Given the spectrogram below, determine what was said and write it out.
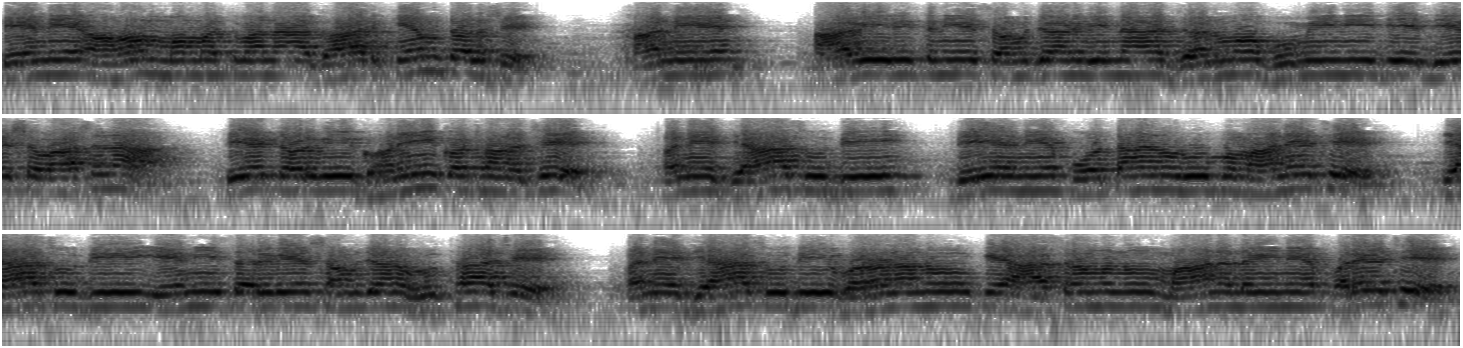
તેને અહમ મમત્વના ઘાટ કેમ ટળશે અને આવી રીતની સમજણ વિના જન્મભૂમિની જે દેશ વાસના તે ટળવી ઘણી કઠણ છે. અને જ્યાં સુધી દેહને પોતાનું રૂપ માને છે, ત્યાં સુધી એની સર્વે સમજણ વૃથા છે. અને જ્યાં સુધી વર્ણનું કે આશ્રમનું માન લઈને ફરે છે,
